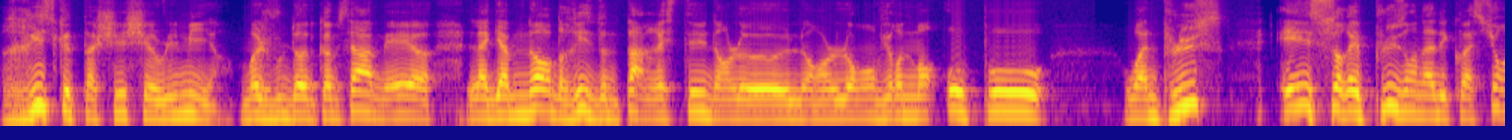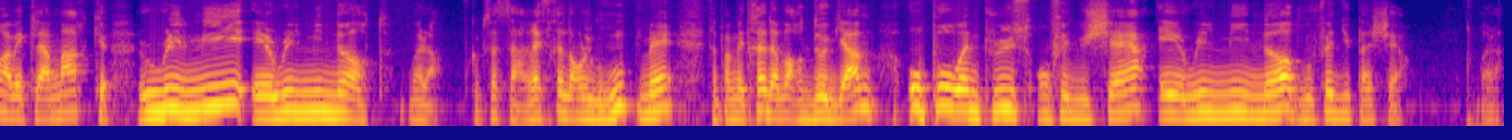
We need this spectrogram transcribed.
risque de passer chez Realme. Hein. Moi, je vous le donne comme ça, mais euh, la gamme Nord risque de ne pas rester dans l'environnement Oppo OnePlus, et serait plus en adéquation avec la marque Realme et Realme Nord. Voilà. Comme ça, ça resterait dans le groupe, mais ça permettrait d'avoir deux gammes. Oppo OnePlus, on fait du cher, et Realme Nord, vous faites du pas cher. Voilà.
